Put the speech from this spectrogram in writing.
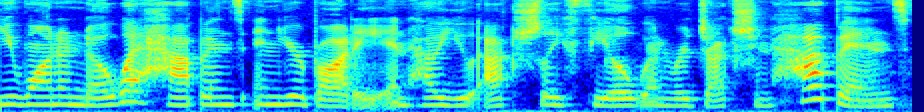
you want to know what happens in your body and how you actually feel when rejection happens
